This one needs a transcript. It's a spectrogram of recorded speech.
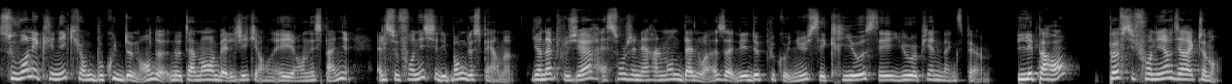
Souvent, les cliniques qui ont beaucoup de demandes, notamment en Belgique et en Espagne, elles se fournissent chez des banques de sperme. Il y en a plusieurs, elles sont généralement danoises. Les deux plus connues, c'est Cryos et European Bank Sperm. Les parents peuvent s'y fournir directement.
